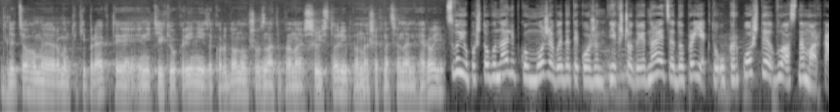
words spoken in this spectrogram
Для цього ми робимо такі проекти не тільки в Україні, і за кордоном, щоб знати про нашу історію, про наших національних героїв. Свою поштову наліпку може видати кожен, якщо доєднається до проєкту Укрпошти власна марка.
